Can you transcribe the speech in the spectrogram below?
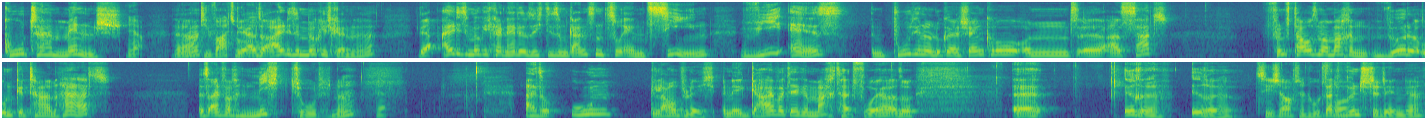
guter Mensch. Ja, ja Motivator Der also all diese Möglichkeiten, ne? Der all diese Möglichkeiten hätte, sich diesem Ganzen zu entziehen, wie es Putin und Lukaschenko und äh, Assad 5000 Mal machen würde und getan hat, es einfach nicht tut. Ne? Ja. Also unglaublich. Und egal, was der gemacht hat vorher, also Äh, irre, irre. Ziehe ich auch den Hut Das vor. wünschte den, ne?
